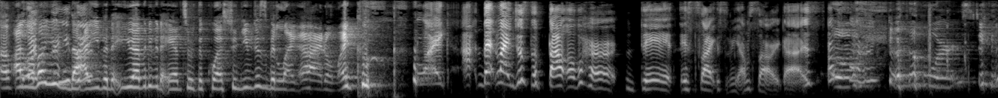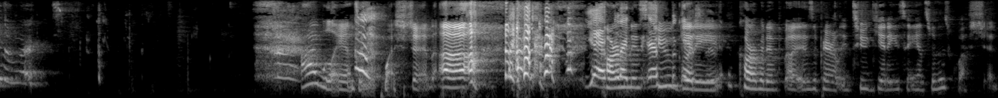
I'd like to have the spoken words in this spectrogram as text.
I love how you've season? not even you haven't even answered the question. You've just been like, ah, I don't like like I, that like just the thought of her dead excites me i'm sorry guys i'm sorry You're the worst. You're the worst. I will answer the question. Uh, yes Carmen like, is too giddy. question. Carmen uh, is apparently too giddy to answer this question.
